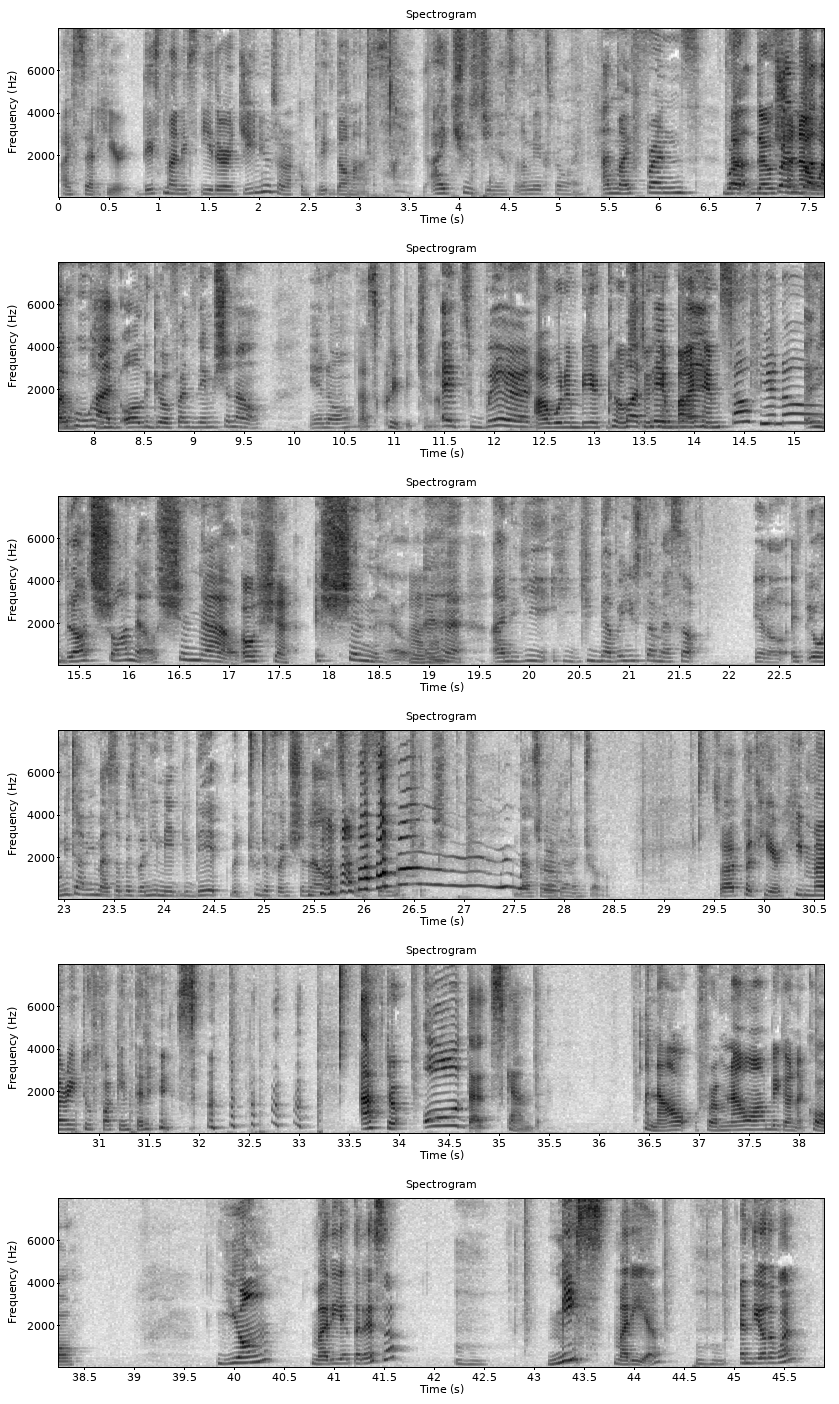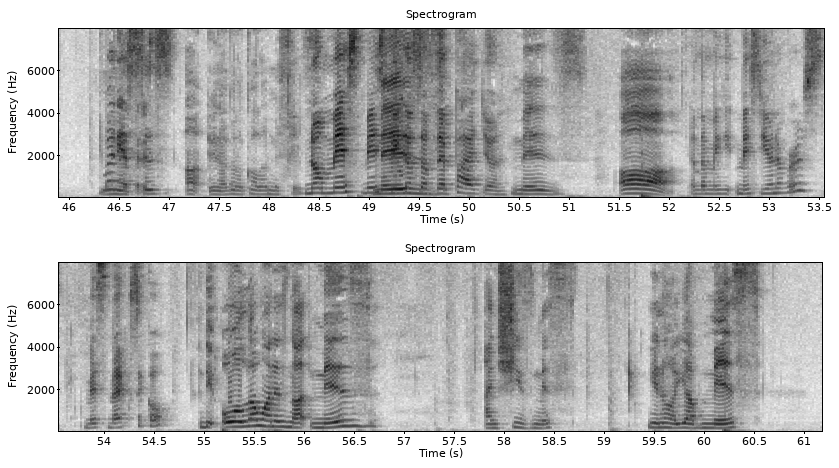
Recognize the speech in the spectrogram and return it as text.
I said here, this man is either a genius or a complete dumbass. I choose genius. Let me explain why. And my friends, The- the friend Chanel brother one. who had mm. all the girlfriends named Chanel. You know, That's creepy Chanel. it's weird. I wouldn't be close But to him by himself, you know. Uh, not Chanel, Chanel. Oh shit. Uh, Chanel. Mm-hmm. Uh-huh. And he, he he never used to mess up. You know, it, the only time he messed up is when he made the date with two different Chanels for the same occasion. That's how he got in trouble. So I put here, he married two fucking Teresa. After all that scandal, now from now on we're gonna call young Maria Teresa, mm-hmm. Miss Maria, mm-hmm. and the other one, Maria Teresa. Uh, you're not gonna call her Mrs. No, Miss, Miss, Ms. because of the pageant. Miss. Oh, And the Miss Universe, Miss Mexico. the older one is not Ms. and she's Miss. You know, you have Miss,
